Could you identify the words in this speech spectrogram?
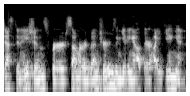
destinations for summer adventures and getting out there hiking. And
